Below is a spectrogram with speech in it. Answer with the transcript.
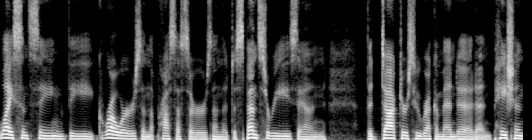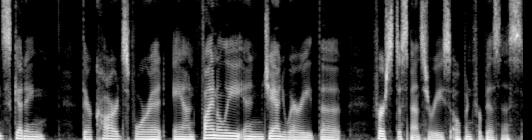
licensing the growers and the processors and the dispensaries and the doctors who recommend it and patients getting their cards for it. And finally, in January, the first dispensaries open for business.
